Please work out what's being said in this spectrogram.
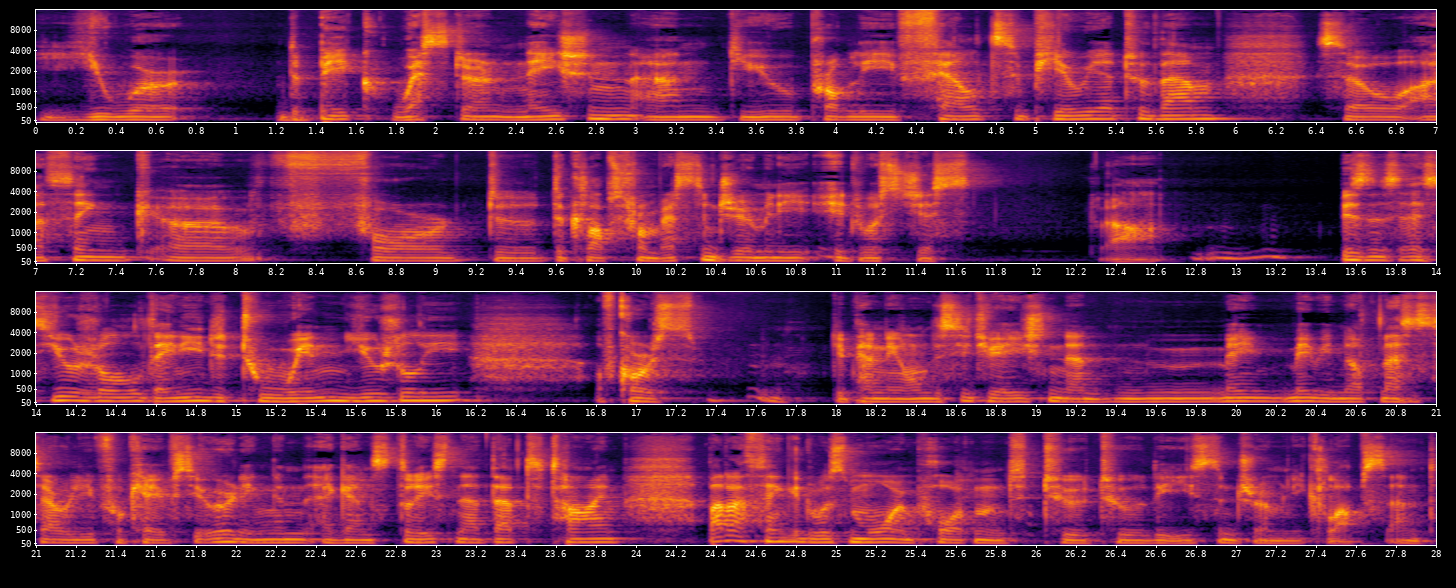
you were the big Western nation, and you probably felt superior to them. So, I think uh, for the the clubs from Western Germany, it was just. Uh, business as usual. They needed to win usually. Of course, depending on the situation, and may, maybe not necessarily for KFC Uerdingen against Dresden at that time, but I think it was more important to to the Eastern Germany clubs. And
